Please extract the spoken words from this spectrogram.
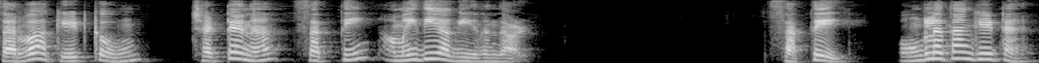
சர்வா கேட்கவும் சட்டென சக்தி அமைதியாகி இருந்தாள். சக்தி உங்களை தான் கேட்டேன்.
